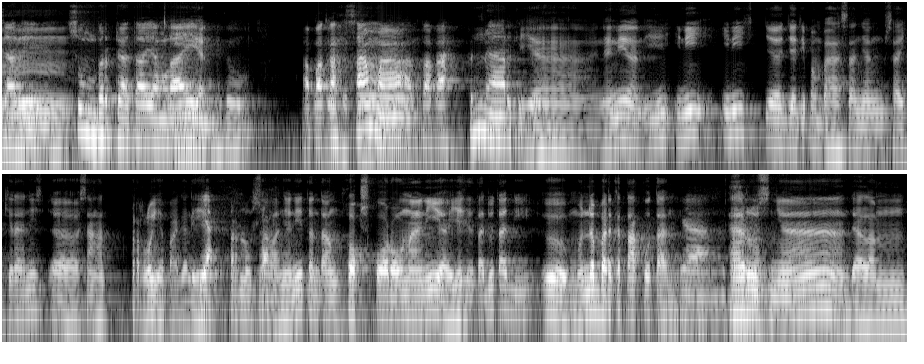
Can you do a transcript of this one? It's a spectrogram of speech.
cari Hmm. sumber data yang lain gitu apakah betul. sama apakah benar gitu Iya, nah ini ini ini, ini ya jadi pembahasan yang saya kira ini eh, sangat perlu ya Pak Galih ya ya. perlu sekali Soalnya ini tentang hoax corona ini ya, ya tadi tadi, eh, menebar ketakutan. ya Harusnya dalam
